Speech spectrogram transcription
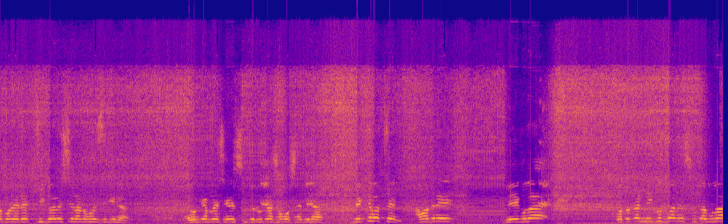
হওয়ার পরে এটা ঠিকভাবে সেলানো হয়েছে কিনা? এবং কি আপনার সেখানে সুতো টুটার সমস্যা কিনা? দেখতে পাচ্ছেন, আমাদের এই মেয়েগুলা কতটা নিখুঁতভাবে সুতাগুলা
